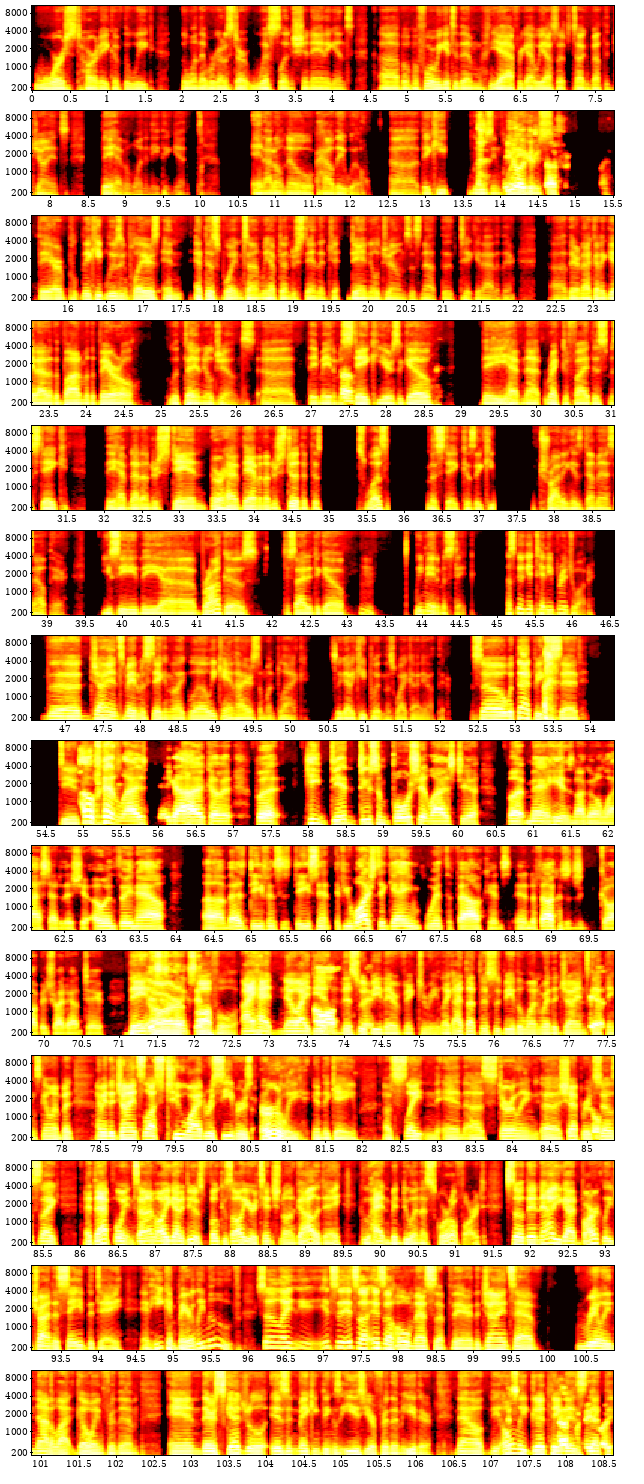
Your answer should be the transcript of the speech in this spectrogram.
worst heartache of the week the one that we're going to start whistling shenanigans. Uh, but before we get to them, yeah, I forgot we also have to talk about the Giants. They haven't won anything yet, and I don't know how they will. Uh, they keep losing You look at players. They are they keep losing players, and at this point in time, we have to understand that J- Daniel Jones is not the ticket out of there. Uh, they're not going to get out of the bottom of the barrel with Daniel Jones. Uh, they made a mistake years ago. They have not rectified this mistake. They have not understand or have they haven't understood that this was a mistake because they keep trotting his dumbass out there. You see, the uh, Broncos decided to go. Hmm, we made a mistake. Let's go get Teddy Bridgewater. The Giants made a mistake and they're like, well, we can't hire someone black, so we got to keep putting this white guy out there. So, with that being said, dude, I Hope that last year he got higher COVID, but he did do some bullshit last year. But man, he is not going to last out of this year. 0 and 3 now. Uh, that defense is decent. If you watch the game with the Falcons, and the Falcons are just garbage right now too. They This are awful. I had no idea Awful, that this would be their victory. Like I thought this would be the one where the Giants Yeah. got things going, but I mean the Giants lost two wide receivers early in the game of Slayton and uh Sterling uh Shepard. Cool. So it's like at that point in time, all you got to do is focus all your attention on Golladay, who hadn't been doing a squirrel fart. So then now you got Barkley trying to save the day, and he can barely move. So like it's a, it's a it's a whole mess up there. The Giants have really not a lot going for them and their schedule isn't making things easier for them either. Now, the only good thing is that the,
